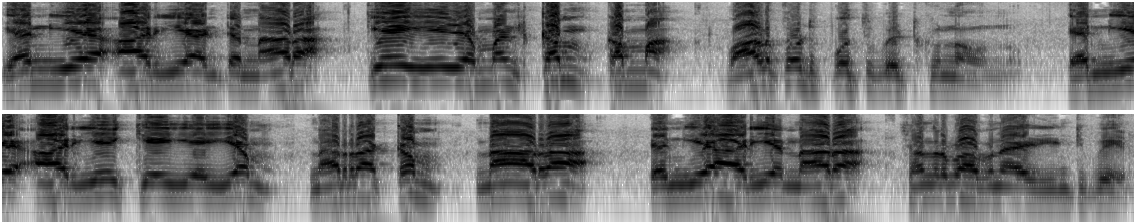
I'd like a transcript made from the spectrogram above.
ఎన్ఏఆర్ఏ అంటే నారా. కేఏఎం అంటే కమ్ కమ్మ. వాళ్ళతోటి పొత్తు పెట్టుకున్నావు నువ్వు. ఎన్ఏఆర్ఏ కేఏఎం నరకం నారా ఎన్ఏఆర్ఏ నారా. చంద్రబాబు నాయుడు ఇంటి పేరు.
